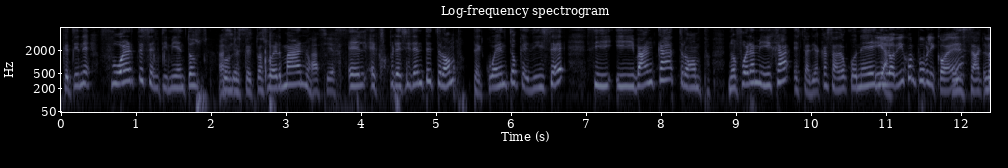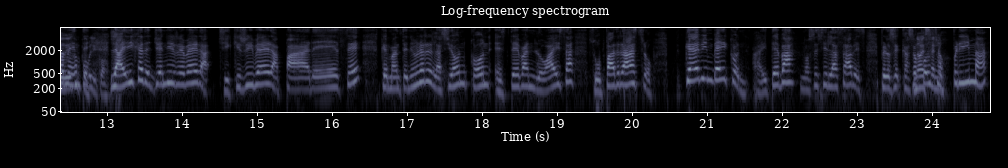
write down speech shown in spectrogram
que tiene fuertes sentimientos con es. respecto a su hermano. Así es. El expresidente Trump, te cuento que dice, si Ivanka Trump no fuera mi hija, estaría casado con ella. Y lo dijo en público, ¿eh? Lo dijo en Exactamente. público. La hija de Jenny Rivera, Chiqui Rivera, parece que mantenía una relación con Esteban Loaiza, su padrastro. Kevin Bacon, ahí te va, no sé si la sabes, pero se casó No, con su no. prima,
